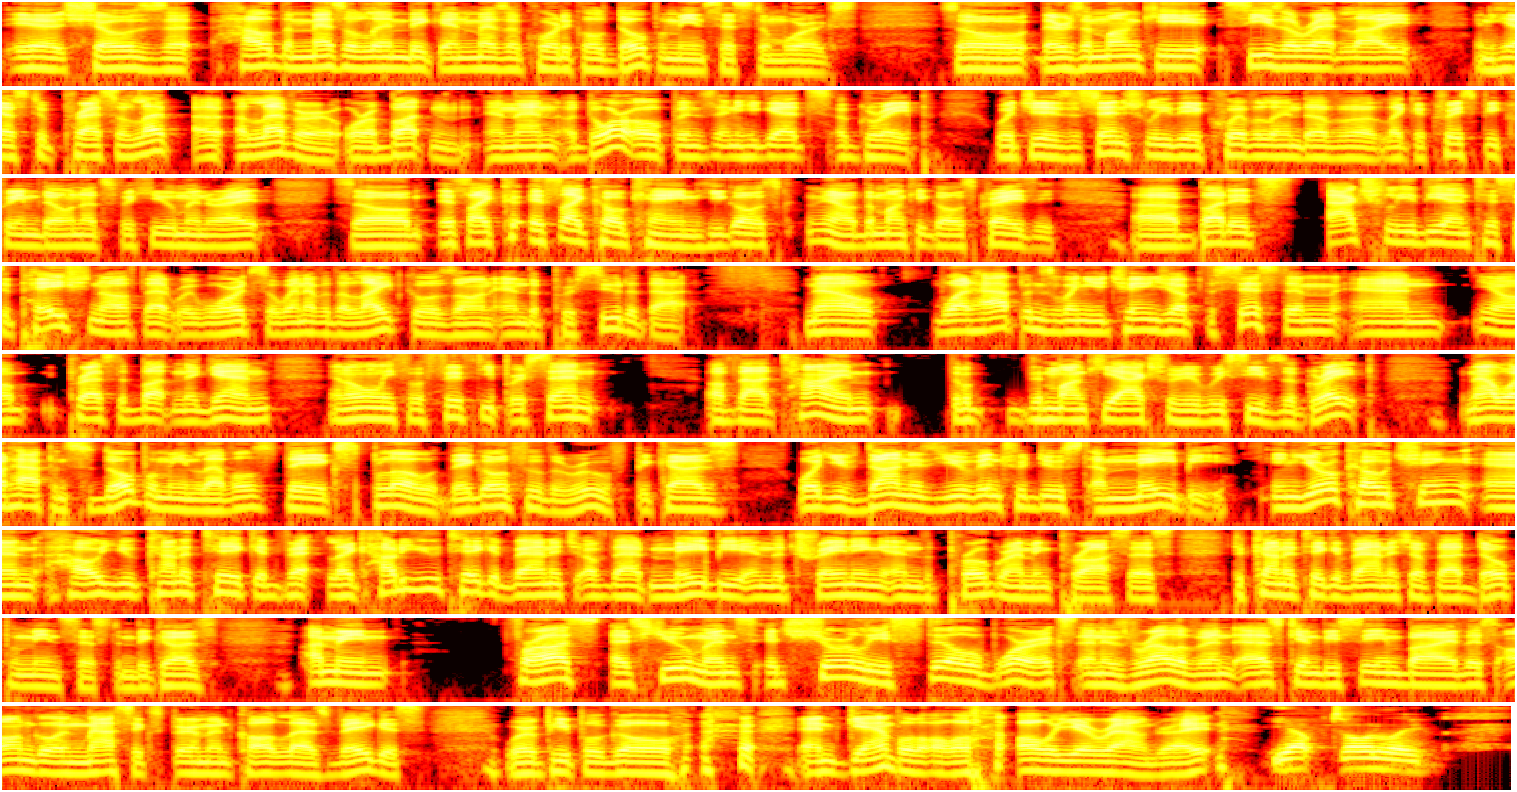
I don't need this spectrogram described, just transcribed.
it shows how the mesolimbic and mesocortical dopamine system works. So there's a monkey, sees a red light, and he has to press a, le- a, lever or a button, and then a door opens and he gets a grape, which is essentially the equivalent of a, like a Krispy Kreme donuts for human, right? So it's like it's like cocaine. He goes, you know, the monkey goes crazy, uh, but it's actually the anticipation of that reward. So whenever the light goes on and the pursuit of that. Now, what happens when you change up the system and you know press the button again and only for 50% of that time the, the monkey actually receives a grape. Now what happens to dopamine levels? They explode. They go through the roof because what you've done is you've introduced a maybe. In your coaching and how you kind of take adva- like how do you take advantage of that maybe in the training and the programming process to kind of take advantage of that dopamine system? Because i mean for us as humans, it surely still works and is relevant, as can be seen by this ongoing mass experiment called Las Vegas, where people go and gamble all all year round, right? Yep, totally.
